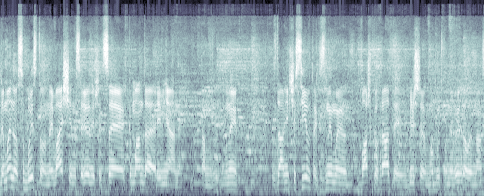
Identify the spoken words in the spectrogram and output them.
Для мене особисто найважче і найсерйозніше це команда рівняни. Там вони з давніх часів, так з ними важко грати. Більше, мабуть, вони виграли в нас.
